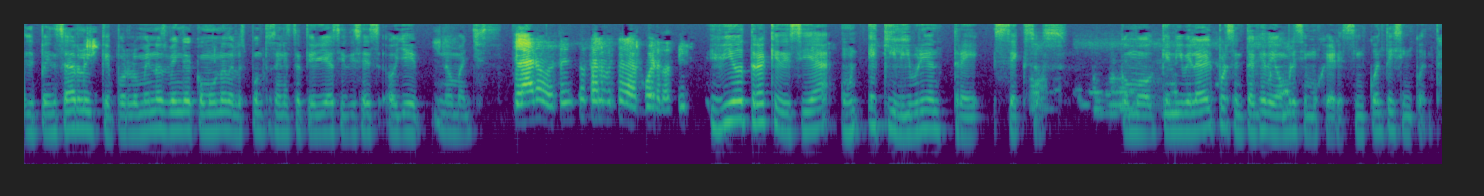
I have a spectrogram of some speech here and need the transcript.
el pensarlo y que por lo menos venga como uno de los puntos en esta teoría si dices, oye, no manches. Claro, estoy totalmente de acuerdo, sí. Y vi otra que decía un equilibrio entre sexos. Como que nivelar el porcentaje de hombres y mujeres, 50 y 50.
